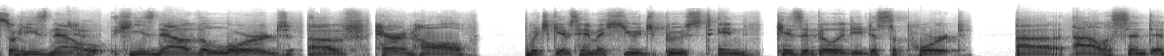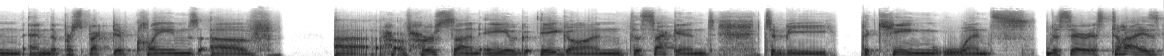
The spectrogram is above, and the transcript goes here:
So he's now, he's now the Lord of Harrenhal, which gives him a huge boost in his ability to support uh, Alicent and, and the prospective claims of uh, of her son Aegon the Second to be the king once Viserys dies.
